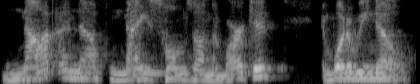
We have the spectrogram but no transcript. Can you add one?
Not enough nice homes on the market. And what do we know?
